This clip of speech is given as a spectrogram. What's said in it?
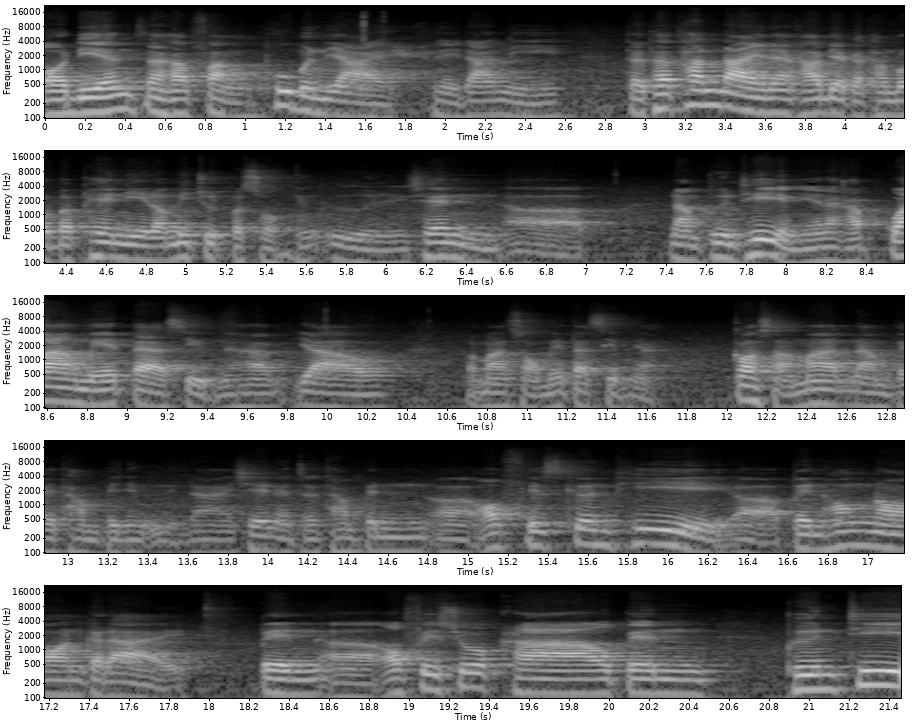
ออเดียนนะครับฝั่งผู้บรรยายในด้านนี้ แต่ถ้าท่านใดนะครับอยากจะทำรถประเภทนี้แล้วมีจุดประสงค์อย่างอื่น อย่างเช่นนำพื้นที่อย่างนี้ยนะครับ กว้างเมตร 80 นะครับ ยาวประมาณ2เมตร 80 เนี่ย ก็สามารถนำไปทำเป็นอย่างอื่นได้ เช่นอาจจะทำเป็นออฟฟิศเคลื่อนที่เป็นห้องนอนก็ได้ เป็นออฟฟิศชั่วคราว เป็นพื้นที่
